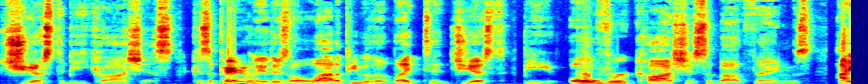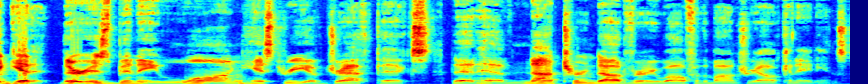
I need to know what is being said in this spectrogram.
just to be cautious. Because apparently there's a lot of people that like to just be over cautious about things. I get it. There has been a long history of draft picks that have not turned out very well for the Montreal Canadiens.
